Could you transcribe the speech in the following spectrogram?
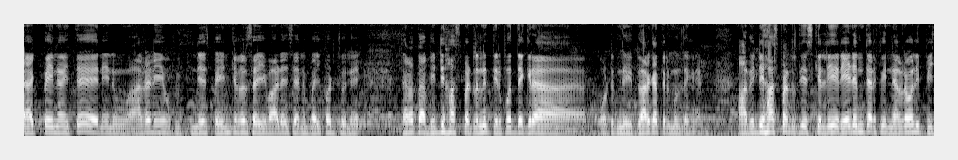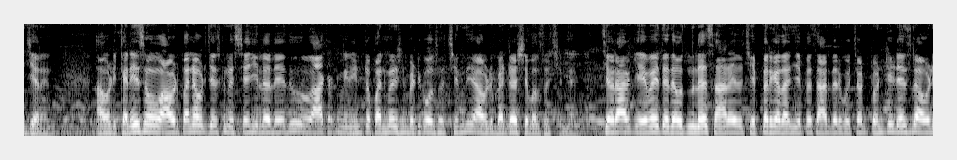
బ్యాక్ పెయిన్ అయితే నేను already fifteen days pain killers అయ్యి వాడేసాను భయపడుతూనే. తర్వాత విడ్డి హాస్పిటల్ని తిరుపతి దగ్గర ఒకటి ఉంది ద్వారకా తిరుమల దగ్గర. ఆ విడ్డి హాస్పిటల్ తీసుకెళ్ళి రేడియం థెరపీ నెల రోజులు ఇప్పించానండి. ఆవిడ కనీసం ఆవిడ పని ఆవిడ చేసుకునే స్టేజీలో లేదు ఆఖరికి నేను ఇంట్లో పని మనిషిని పెట్టుకోవాల్సి వచ్చింది ఆవిడ బెడ్ రెస్ట్ ఇవ్వాల్సి వచ్చింది అని చివరికి ఏమైతే అది అవుతుందో సార్ ఏదో చెప్పారు కదా అని చెప్పి సార్ దగ్గరికి వచ్చాను ట్వంటీ డేస్లో ఆవిడ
